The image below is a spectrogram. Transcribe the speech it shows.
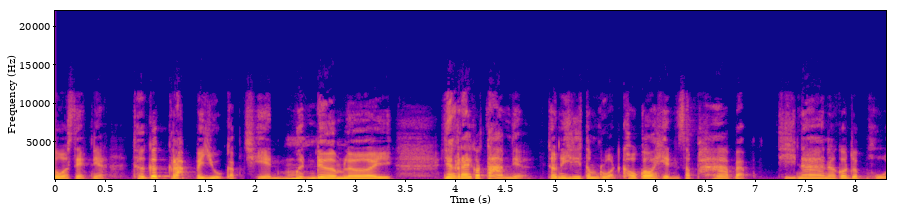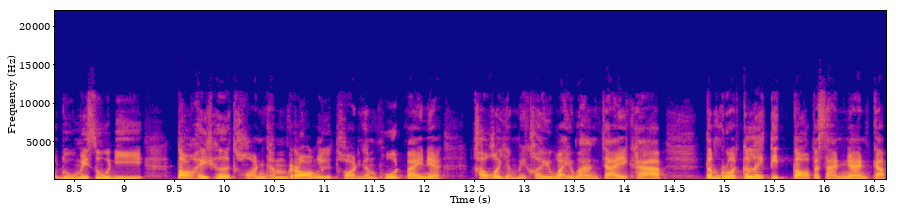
ตัวเสร็จเนี่ย เธอก็กลับไปอยู่กับเชนเหมือนเดิมเลย อย่างไรก็ตามเนี่ย เจ้าหน้าที่ตำรวจเขาก็เห็นสภาพแบบ ทีหน้านะก็จะโหดูไม่สู้ดี ต่อให้เธอถอนคำร้องหรือถอนคำพูดไปเนี่ย เขาก็ยังไม่ค่อยไหววางใจครับตำรวจก็เลยติดต่อประสานงานกับ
